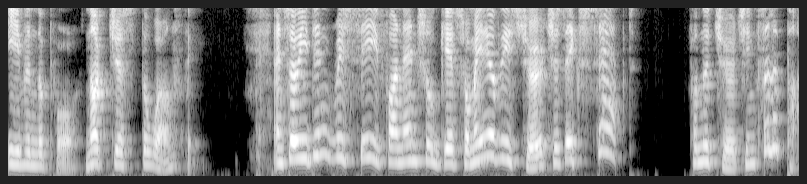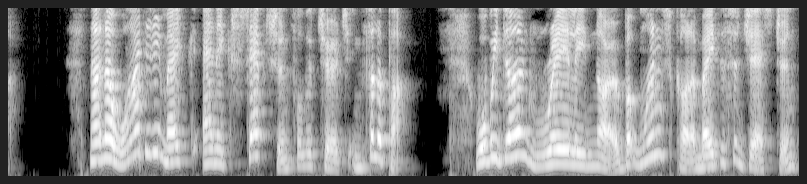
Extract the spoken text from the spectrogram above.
even the poor, not just the wealthy. And so he didn't receive financial gifts from any of these churches except from the church in Philippi. Now, now, why did he make an exception for the church in Philippi? Well, we don't really know, but one scholar made the suggestion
